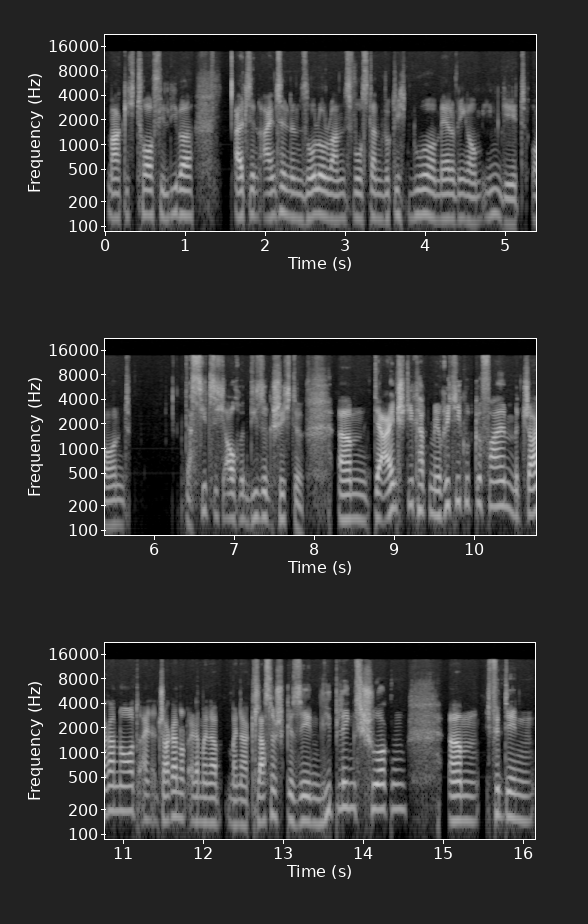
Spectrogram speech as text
mag ich Thor viel lieber als in einzelnen Solo-Runs, wo es dann wirklich nur mehr oder weniger um ihn geht. Und das zieht sich auch in diese Geschichte. Ähm, der Einstieg hat mir richtig gut gefallen mit Juggernaut. Ein, Juggernaut, einer meiner, meiner klassisch gesehenen Lieblingsschurken. Ähm, ich finde den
